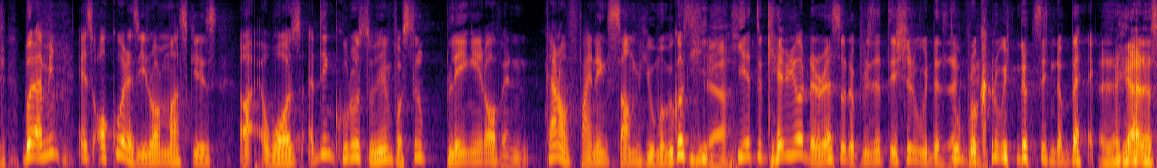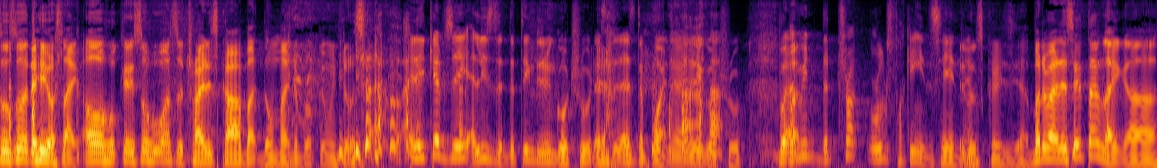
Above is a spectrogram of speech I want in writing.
Shit. But I mean, as awkward as Elon Musk is, uh, was I think kudos to him for still playing it off and kind of finding some humor because he Yeah. he had to carry on the rest of the presentation with the two broken windows in the back. yeah, so so then he was like, "Oh, okay. So who wants to try this car, but don't mind the broken windows?" and he kept saying, at least the, the thing didn't go through. That's the, that's the point. Yeah, it didn't go through. But, I mean, the truck looks fucking insane. it man. looks crazy. Yeah, but, but at the same time, like, uh,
